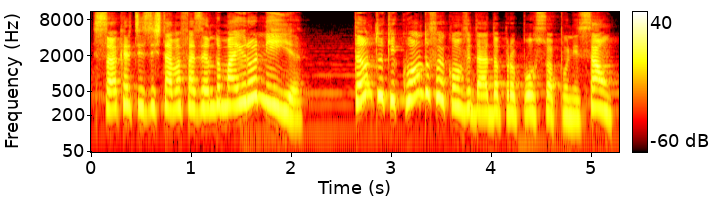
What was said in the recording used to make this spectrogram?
Sócrates estava fazendo uma ironia. Tanto que, quando foi convidado a propor sua punição,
